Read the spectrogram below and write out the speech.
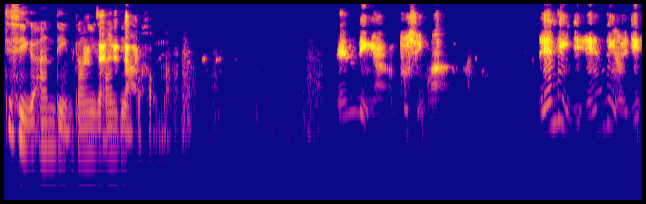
这是一个安定，当一个安定不好吗？ending 啊，不行了，ending 已经 ending 了，已经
